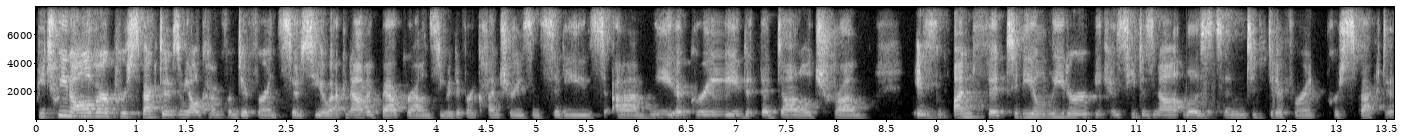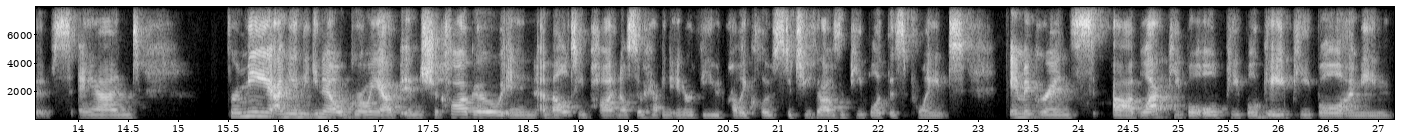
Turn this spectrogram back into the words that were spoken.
between all of our perspectives, and we all come from different socioeconomic backgrounds, even different countries and cities, um, we agreed that Donald Trump is unfit to be a leader because he does not listen to different perspectives. And for me, I mean, you know, growing up in Chicago in a melting pot and also having interviewed probably close to 2,000 people at this point, immigrants, uh, Black people, old people, gay people, I mean,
